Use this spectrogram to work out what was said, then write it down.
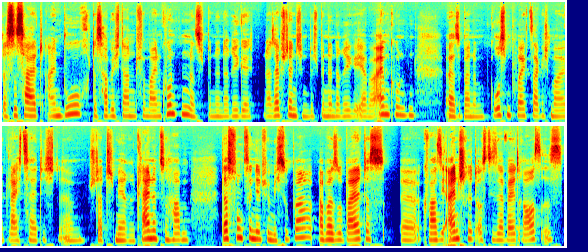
Das ist halt ein Buch, das habe ich dann für meinen Kunden. Also ich bin in der Regel, ich bin da selbstständig und ich bin in der Regel eher bei einem Kunden, also bei einem großen Projekt, sage ich mal, gleichzeitig ähm, statt mehrere kleine zu haben. Das funktioniert für mich super, aber sobald das äh, quasi ein Schritt aus dieser Welt raus ist,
